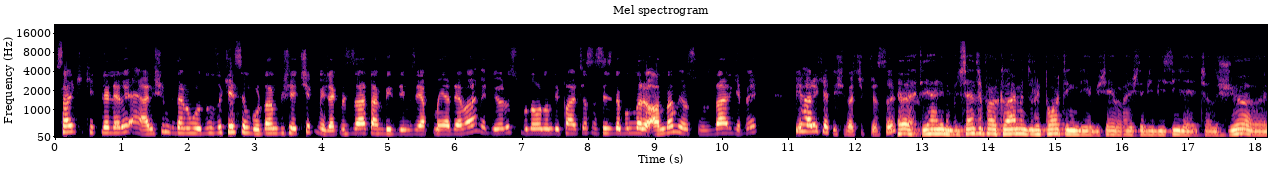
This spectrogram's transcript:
sanki kitlelere yani şimdiden umudunuzu kesin buradan bir şey çıkmayacak. Biz zaten bildiğimizi yapmaya devam ediyoruz. Bu da onun bir parçası. Siz de bunları anlamıyorsunuz der gibi bir hareket işin açıkçası. Evet yani Center for Climate Reporting diye bir şey var işte BBC ile çalışıyor.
